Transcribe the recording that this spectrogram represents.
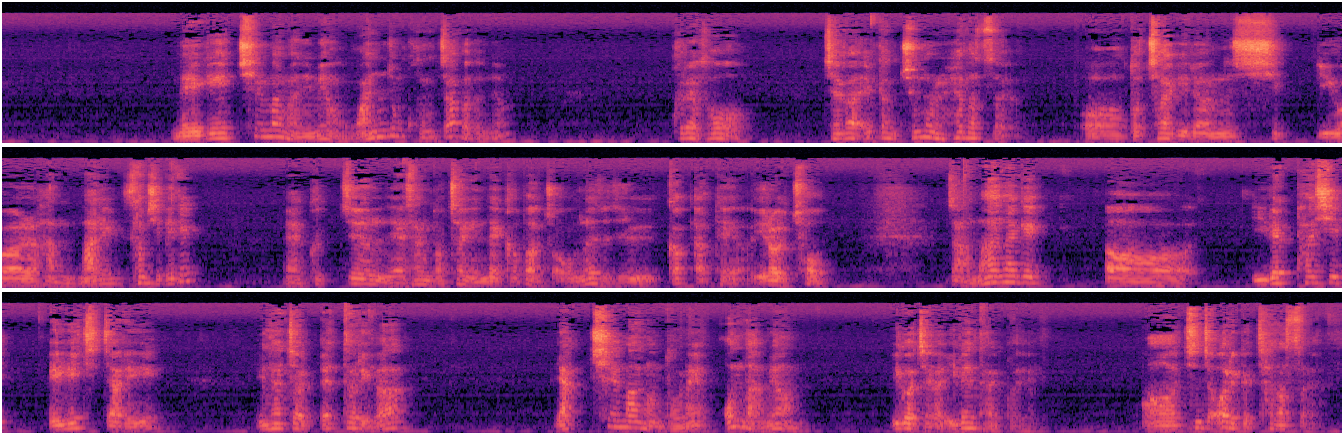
4개 7만원이면 완전 공짜거든요. 그래서 제가 일단 주문을 해봤어요. 어, 도착일은 12월 한 말일? 31일? 예, 그쯤 예상 도착인데 그것보다 조금 늦어질 것 같아요. 1월 초. 자, 만약에 어, 280AH 짜리 인산철 배터리가 약 7만원 돈에 온다면 이거 제가 이벤트 할 거예요. 어, 진짜 어렵게 찾았어요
